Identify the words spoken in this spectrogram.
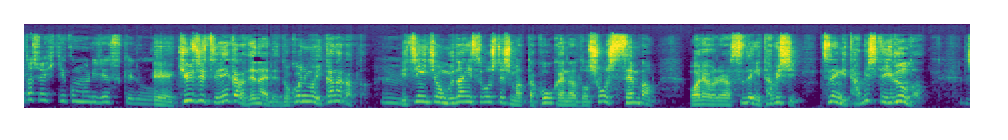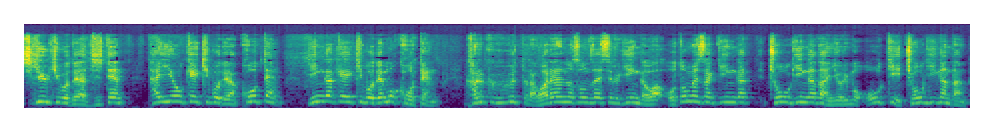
と私は引きこもりですけど、えー休日家から出ないでどこにも行かなかった、一日を無駄に過ごしてしまった後悔など少子千万我々はすでに旅し常に旅しているのだ。地球規模では自転太陽系規模では公転銀河系規模でも公転軽くくぐったら我々の存在する銀河は乙女座銀河超銀河団よりも大きい超銀河団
